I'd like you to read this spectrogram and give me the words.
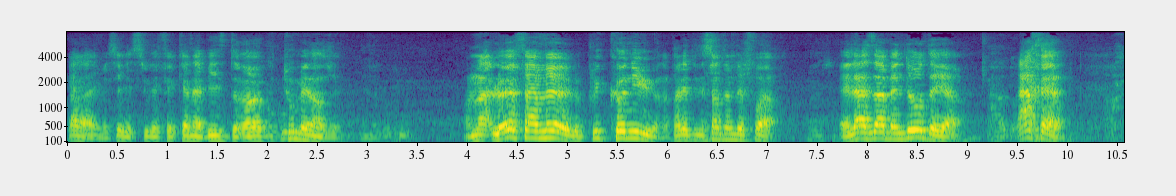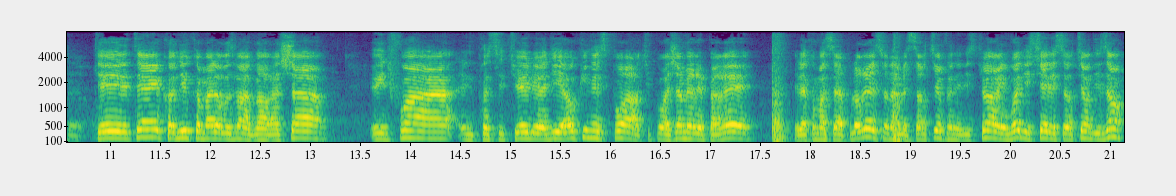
Voilà, monsieur, il est sous l'effet cannabis, drogue, tout mélangé. On a le fameux, le plus connu, on a parlé des centaines de fois. Et Lazar Bendour d'ailleurs. Acher qui était connu comme malheureusement un grand rachat. Une fois, une prostituée lui a dit, aucun espoir, tu pourras jamais réparer. Il a commencé à pleurer, son âme est sortie, on connaît l'histoire, une voix du ciel est sortie en disant,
